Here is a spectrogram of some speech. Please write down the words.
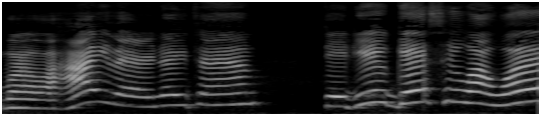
Well, hi there, Newtown. Did you guess who I was?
